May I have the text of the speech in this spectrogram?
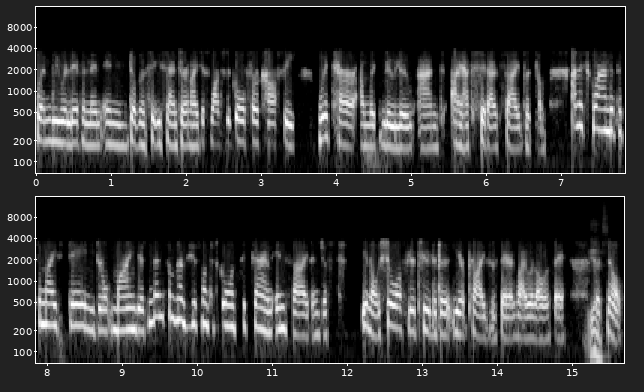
when we were living in, in Dublin city centre, and I just wanted to go for a coffee with her and with Lulu, and I had to sit outside with them. And it's grand if it's a nice day and you don't mind it. And then sometimes you just wanted to go and sit down inside and just, you know, show off your two little your prizes there, as I would always say. Yes. But no,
